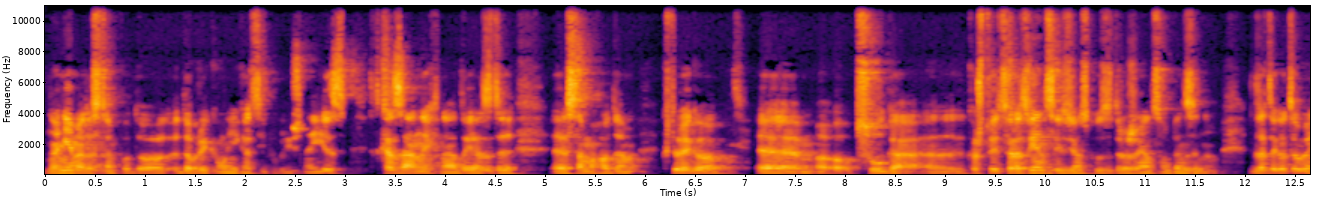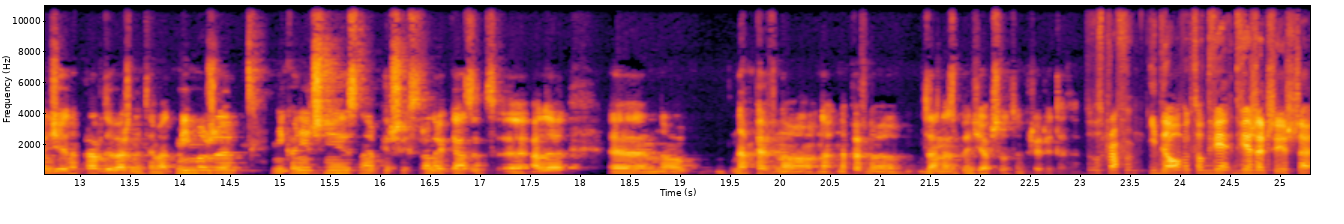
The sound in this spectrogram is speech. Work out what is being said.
no, nie ma dostępu do dobrej komunikacji publicznej, jest skazanych na dojazdy e, samochodem, którego obsługa e, kosztuje coraz więcej w związku z drożejącą benzyną. Dlatego to będzie naprawdę ważny temat, mimo że niekoniecznie jest na pierwszych stronach gazet, e, ale no, na pewno, na, na pewno dla nas będzie absolutnym priorytetem. Do spraw ideowych to dwie, dwie rzeczy jeszcze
